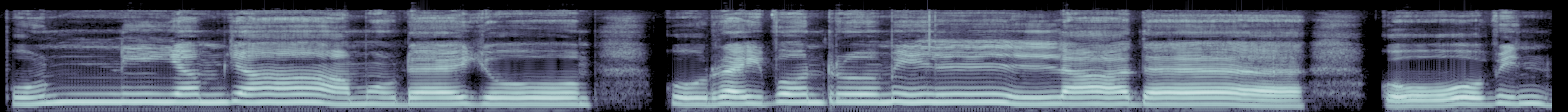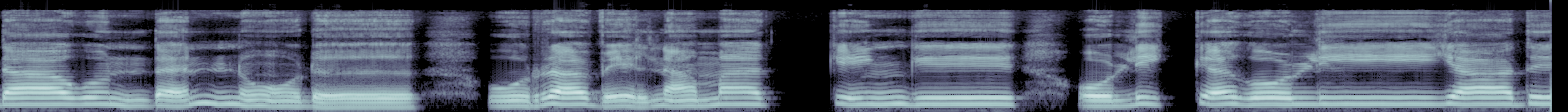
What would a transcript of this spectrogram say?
புண்ணியம் யாமுடையோம். குறைவொன்றுமில்லாத கோவிந்தா உந்தன்னோடு உறவில் நமக்கிங்கு ஒழிக்க ஒழியாது.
